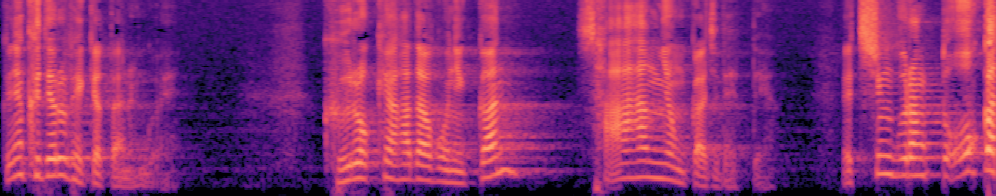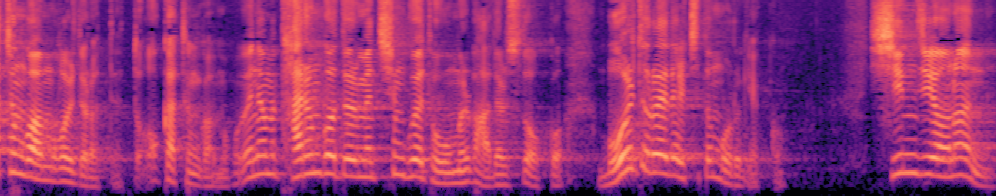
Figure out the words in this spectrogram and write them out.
그냥 그대로 베꼈다는 거예요. 그렇게 하다 보니까 4학년까지 됐대요. 친구랑 똑같은 과목을 들었대요. 똑같은 과목. 왜냐하면 다른 거 들으면 친구의 도움을 받을 수도 없고 뭘 들어야 될지도 모르겠고 심지어는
